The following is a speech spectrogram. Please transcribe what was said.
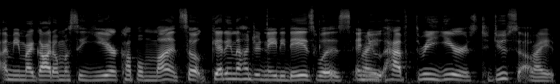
I mean, my God, almost a year, a couple months. So getting the 180 days was, and you have three years to do so. Right.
